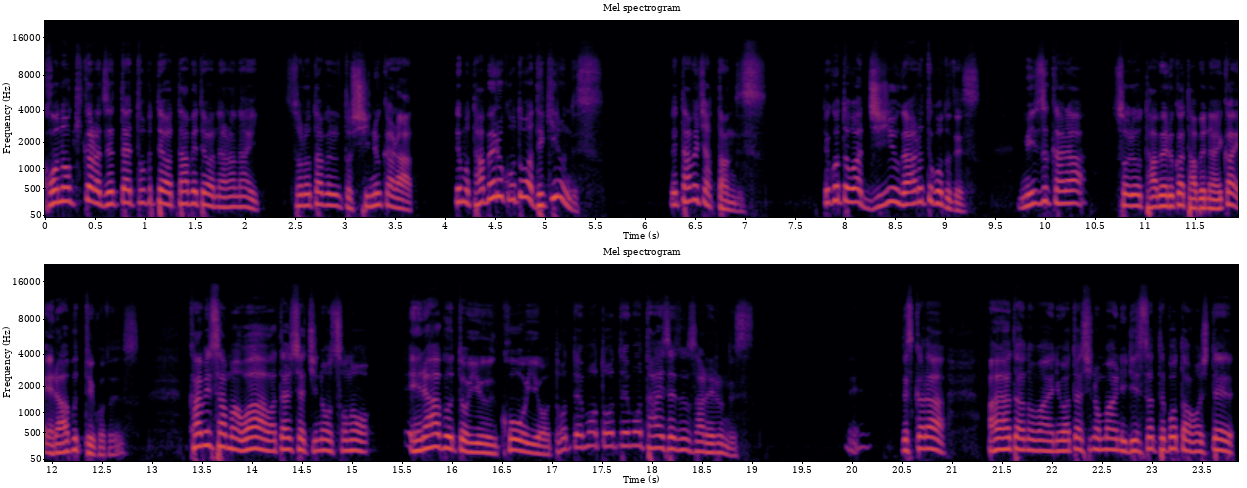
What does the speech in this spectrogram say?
この木から絶対食べては食べてはならないそれを食べると死ぬからでも食べることはできるんですで食べちゃったんです。ってことは自由があるってことです。自らそれを食べるか食べないか選ぶということです。神様は私たちのその選ぶという行為をとてもとても大切にされるんです、ね、ですからあなたの前に私の前にリセットボタンを押して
